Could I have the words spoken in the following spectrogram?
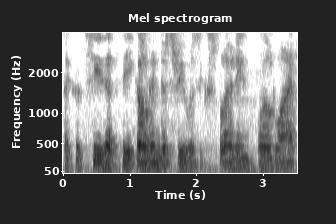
they could see that the gold industry was exploding worldwide,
